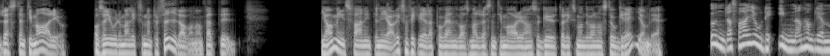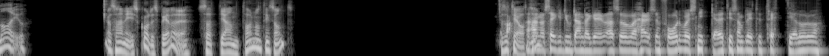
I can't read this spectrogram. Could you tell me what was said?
rösten till Mario? Och så gjorde man liksom en profil av honom. för att det, Jag minns fan inte när jag liksom fick reda på vem det var som hade rösten till Mario, hur han såg ut och liksom om det var någon stor grej om det. Undras vad han gjorde innan han blev Mario. Alltså han är ju skådespelare så att jag antar någonting sånt. Alltså teater. Han har säkert gjort andra grejer. Alltså Harrison Ford var ju snickare tills han blev typ 30 eller vad det var.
